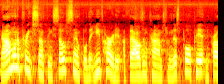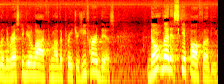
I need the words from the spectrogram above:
Now, I'm going to preach something so simple that you've heard it a thousand times from this pulpit and probably the rest of your life from other preachers. You've heard this. Don't let it skip off of you.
